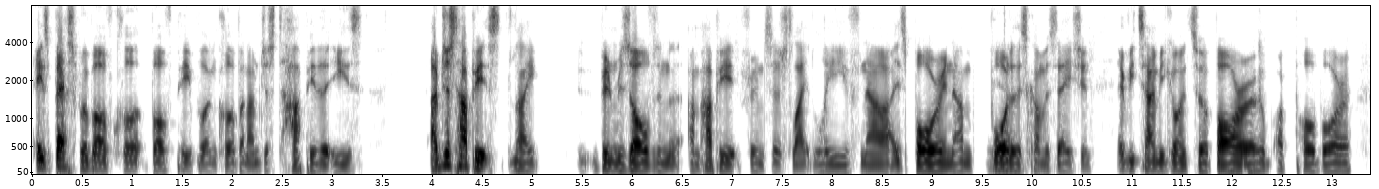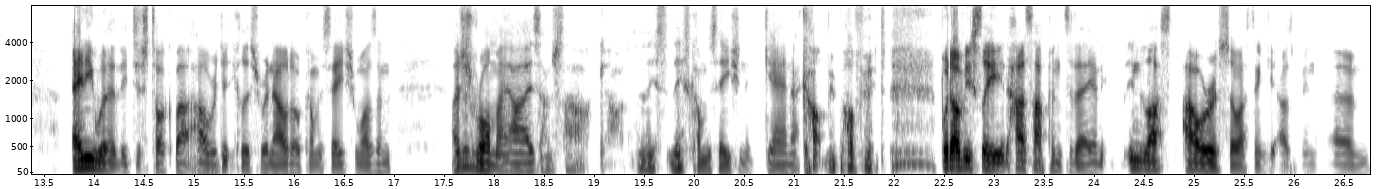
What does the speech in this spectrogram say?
it's best for both club, both people and club, and I'm just happy that he's. I'm just happy it's like been resolved, and I'm happy for him to just like leave now. It's boring. I'm bored of this conversation. Every time you go into a bar or a pub or anywhere, they just talk about how ridiculous Ronaldo conversation was, and I just roll my eyes. I'm just like, oh god, this this conversation again. I can't be bothered. but obviously, it has happened today, and in the last hour or so, I think it has been. Um,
